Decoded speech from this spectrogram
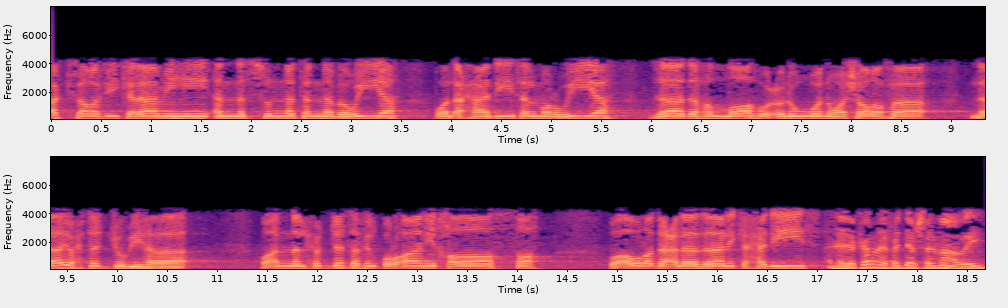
أكثر في كلامه أن السنة النبوية والأحاديث المروية زادها الله علوا وشرفا لا يحتج بها وأن الحجة في القرآن خاصة وأورد على ذلك حديث أن ذكرنا في الدرس الماضي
